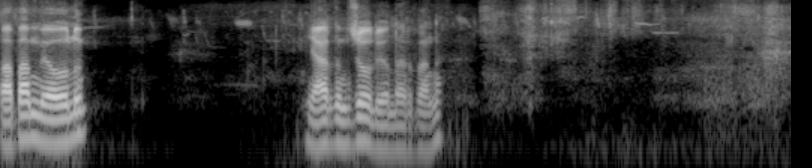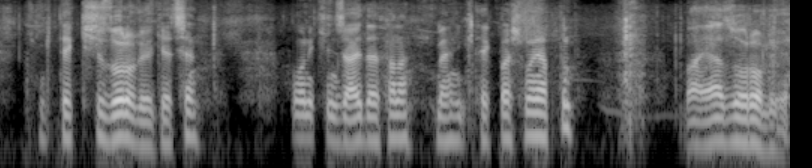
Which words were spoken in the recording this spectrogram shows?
Babam ve oğlum yardımcı oluyorlar bana. Çünkü tek kişi zor oluyor. Geçen 12. ayda falan ben tek başıma yaptım. Bayağı zor oluyor.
